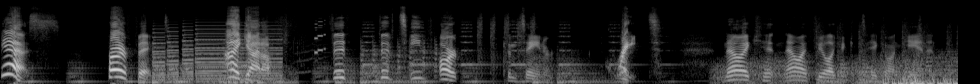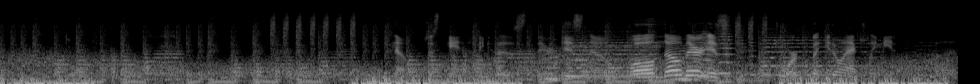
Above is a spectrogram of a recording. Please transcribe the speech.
Yes! Perfect! I got a 15th heart container. Great! Now I can now I feel like I can take on Ganon. No, just Ganon, because there is no... Well, no, there is a dwarf, but you don't actually meet him. But,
